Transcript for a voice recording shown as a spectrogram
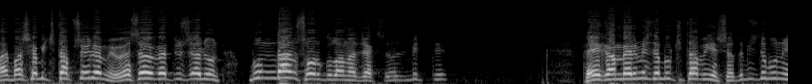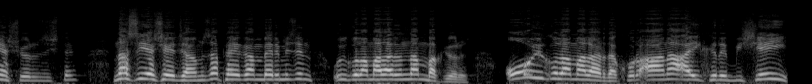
Hani başka bir kitap söylemiyor. Ve sevfetüselun. Bundan sorgulanacaksınız. Bitti. Peygamberimiz de bu kitabı yaşadı. Biz de bunu yaşıyoruz işte. Nasıl yaşayacağımıza peygamberimizin uygulamalarından bakıyoruz. O uygulamalarda Kur'an'a aykırı bir şey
